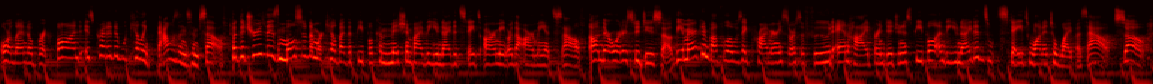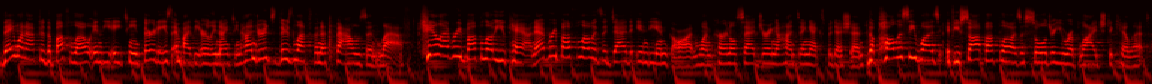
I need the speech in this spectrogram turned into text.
Orlando Brick Bond, is credited with killing thousands himself. But the truth is, most of them were killed by the people commissioned by the United States Army or the Army itself, on their orders to do so. The American buffalo was a primary source of food and hide for indigenous people, and the United States wanted to wipe us out. So, they went after the buffalo in the 1830s, and by the early 1900s, there's less than a thousand left. Kill every buffalo you can. Every buffalo is a dead Indian gone, one colonel said during a hunting expedition. The policy was if you saw a buffalo as a soldier, you were obliged to kill it.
